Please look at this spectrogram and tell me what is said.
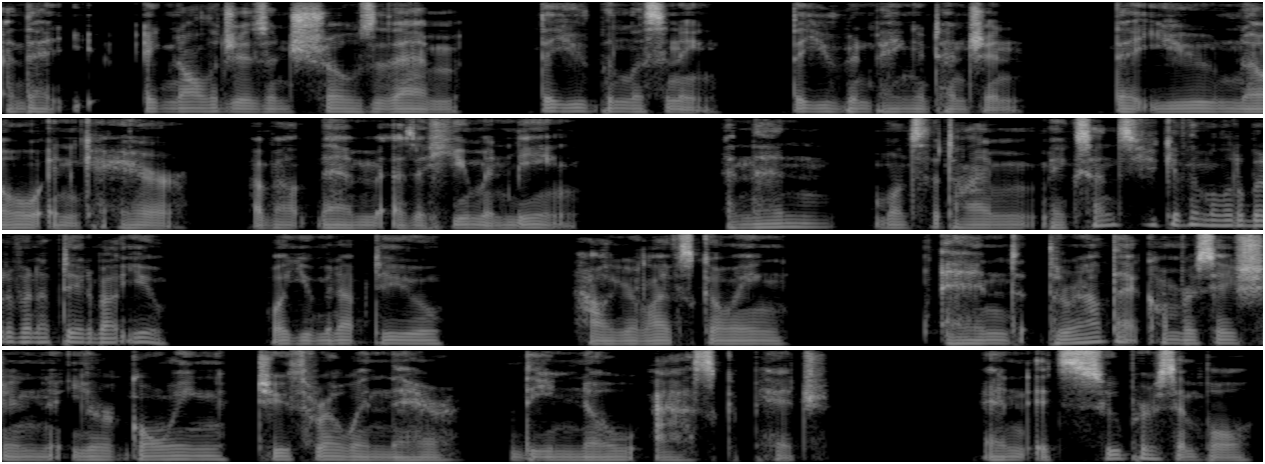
that acknowledges and shows them that you've been listening, that you've been paying attention, that you know and care about them as a human being. And then once the time makes sense, you give them a little bit of an update about you, what you've been up to, how your life's going. And throughout that conversation, you're going to throw in there the no ask pitch. And it's super simple,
